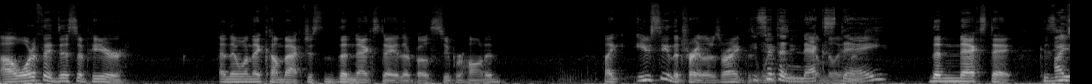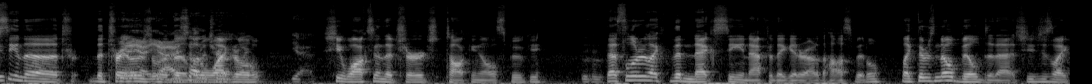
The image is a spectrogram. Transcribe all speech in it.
Uh, what if they disappear, and then when they come back, just the next day they're both super haunted? Like you've seen the trailers, right? You said the next million of them. day? The next day, because you've I- seen the tr- the trailers yeah, yeah, I where the saw the little white girl, like, yeah. she walks in the church talking all spooky. Mm-hmm. That's literally like the next scene after they get her out of the hospital. Like there's no build to that. She's just like,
